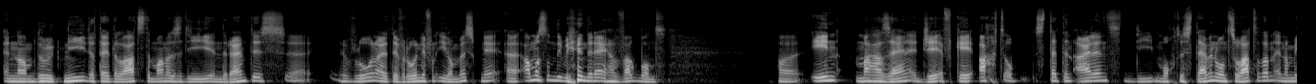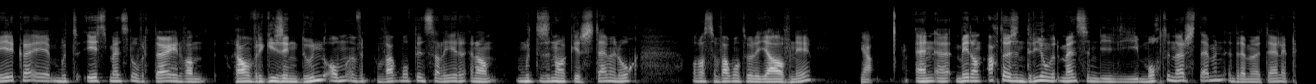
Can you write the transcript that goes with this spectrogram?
En dan bedoel ik niet dat hij de laatste man is die in de ruimte is eh, gevlogen, hij verloren heeft van Elon Musk. Nee, eh, Amazon die begint een eigen vakbond. Eén magazijn, het JFK 8 op Staten Island, die mochten stemmen. Want zo gaat het dan in Amerika. Je moet eerst mensen overtuigen van, gaan we verkiezing doen om een vakbond te installeren. En dan moeten ze nog een keer stemmen ook, of dat ze een vakbond willen, ja of nee. Ja. En eh, meer dan 8300 mensen die, die mochten daar stemmen. En er hebben uiteindelijk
